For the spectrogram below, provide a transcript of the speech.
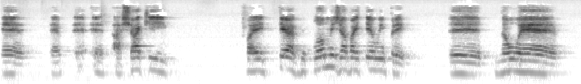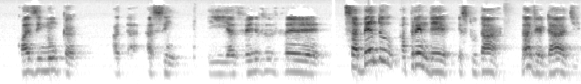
é, achar que vai ter a diploma e já vai ter um emprego. não é quase nunca assim. E às vezes, sabendo aprender, estudar, na verdade,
